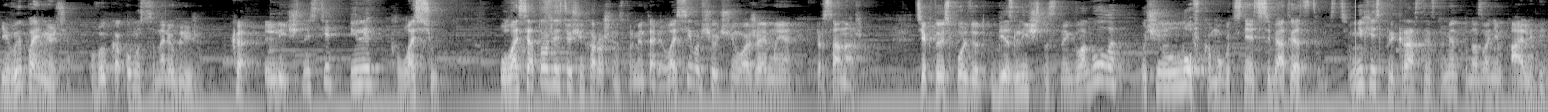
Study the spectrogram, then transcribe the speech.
И вы поймете, вы к какому сценарию ближе. К личности или к лосю. У лося тоже есть очень хороший инструментарий. Лоси вообще очень уважаемые персонажи. Те, кто используют безличностные глаголы, очень ловко могут снять с себя ответственность. У них есть прекрасный инструмент под названием алиби.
